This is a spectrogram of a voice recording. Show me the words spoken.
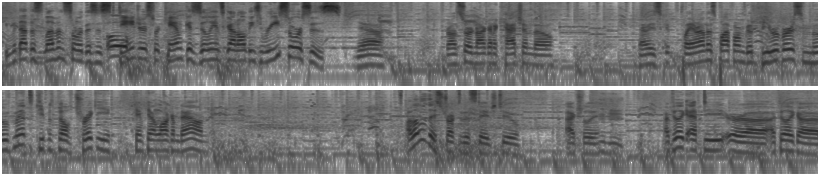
even without this Levin sword, this is Oh. dangerous for Cam because Xillion's got all these resources. Yeah. Bronze Sword not going to catch him, though. Now he's playing around this platform. Good B-reverse movement to keep himself tricky. Cam can't lock him down. I love that they struck to this stage, too. actually. Mm-hmm. I feel like FD or uh, I feel like uh,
